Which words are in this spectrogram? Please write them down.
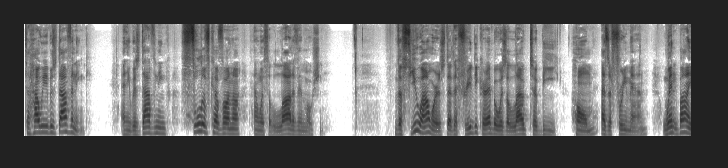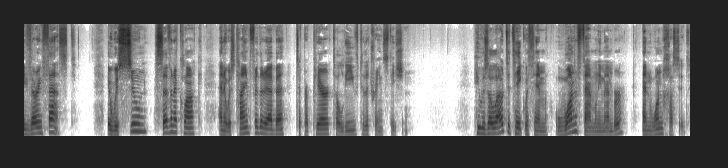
to how he was davening. And he was davening full of kavana and with a lot of emotion. The few hours that the Frierdiker Rebbe was allowed to be home as a free man went by very fast. It was soon seven o'clock, and it was time for the Rebbe to prepare to leave to the train station. He was allowed to take with him one family member and one chassid.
